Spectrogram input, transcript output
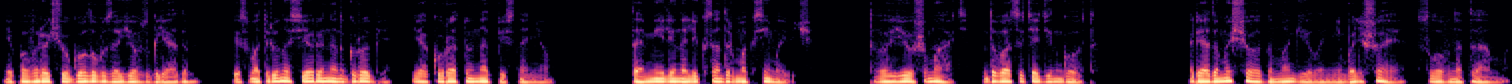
Я поворачиваю голову за ее взглядом и смотрю на серое надгробие и аккуратную надпись на нем. Тамилин Александр Максимович. Твою ж мать, 21 год. Рядом еще одна могила, небольшая, словно там.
